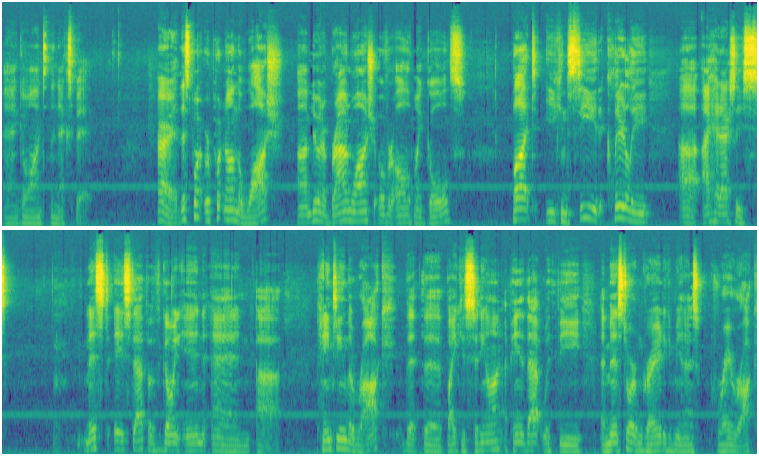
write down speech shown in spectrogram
and go on to the next bit. Alright, at this point we're putting on the wash. I'm doing a brown wash over all of my golds, but you can see that clearly uh, I had actually missed a step of going in and uh, painting the rock that the bike is sitting on. I painted that with the Administratum Gray to give me a nice gray rock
